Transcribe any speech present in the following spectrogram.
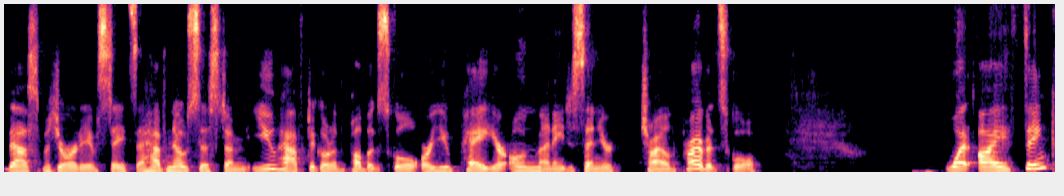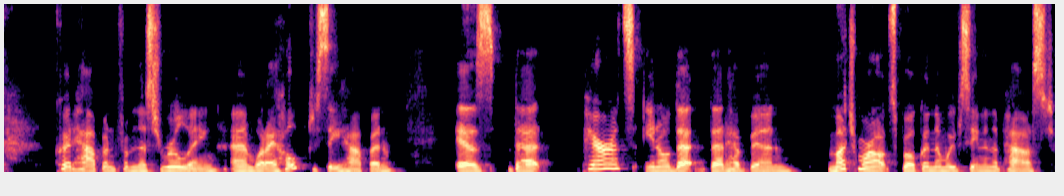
vast majority of states that have no system. You have to go to the public school or you pay your own money to send your child to private school. What I think could happen from this ruling and what I hope to see happen is that parents, you know, that that have been much more outspoken than we've seen in the past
